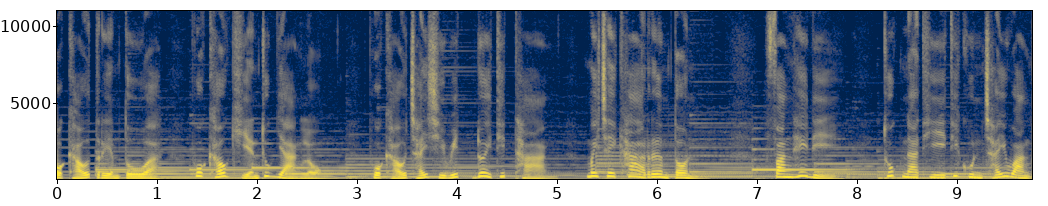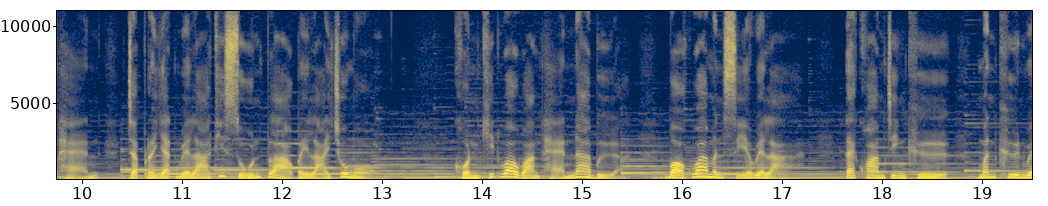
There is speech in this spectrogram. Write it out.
วกเขาเตรียมตัว พวกเขาเขียนทุกอย่างลง พวกเขาใช้ชีวิตด้วยทิศทาง ไม่ใช่ค่าเริ่มต้น ฟังให้ดี ทุกนาทีที่คุณใช้วางแผน จะประหยัดเวลาที่ศูนย์เปล่าไปหลายชั่วโมงคคนคิดว่าวางแผนน่าเบื่อ บอกว่ามันเสียเวลา แต่ความจริงคือมันคืนเว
